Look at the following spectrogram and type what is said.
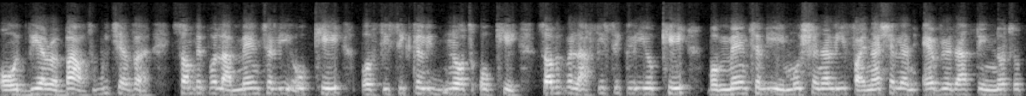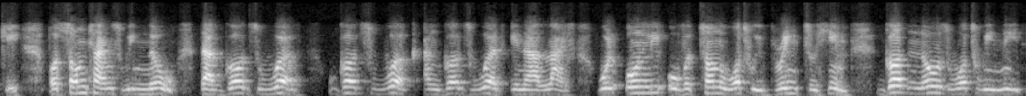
or thereabouts, whichever. Some people are mentally okay, but physically not okay. Some people are physically okay, but mentally, emotionally, financially, and every other thing not okay. But sometimes we know that God's word God's work and God's word in our life will only overturn what we bring to Him. God knows what we need,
